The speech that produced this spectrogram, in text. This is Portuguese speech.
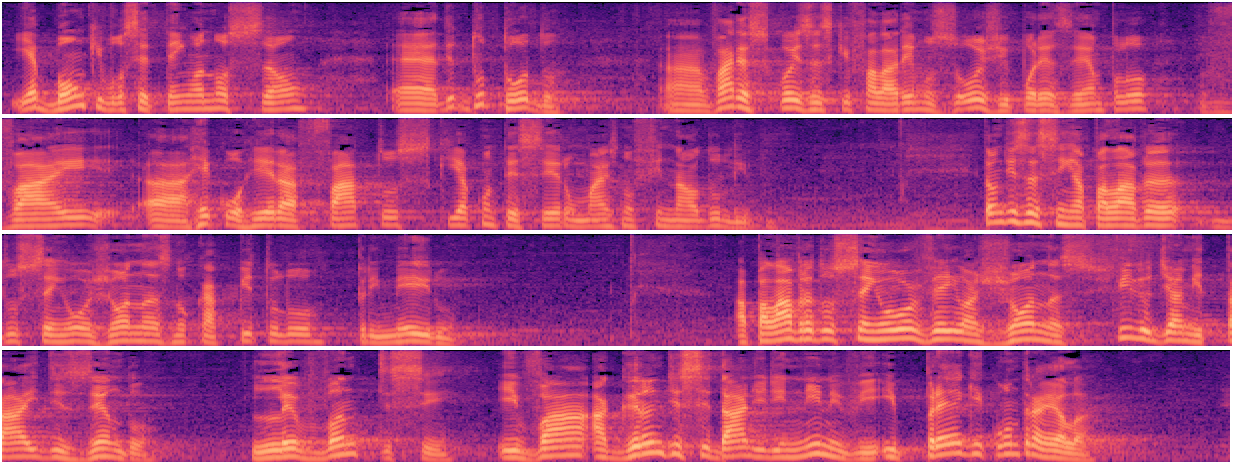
e é bom que você tenha uma noção é, do todo. Uh, várias coisas que falaremos hoje, por exemplo, vai uh, recorrer a fatos que aconteceram mais no final do livro. Então diz assim a palavra do Senhor Jonas no capítulo 1. A palavra do Senhor veio a Jonas, filho de Amitai, dizendo: Levante-se e vá à grande cidade de Nínive e pregue contra ela,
